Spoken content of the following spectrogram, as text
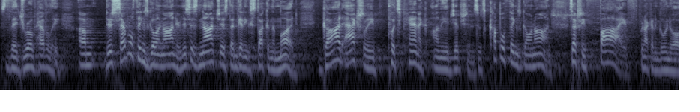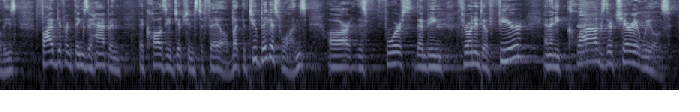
so they drove heavily. Um, there's several things going on here. This is not just them getting stuck in the mud. God actually puts panic on the Egyptians. There's a couple things going on. It's actually five. We're not going to go into all these. Five different things that happen that cause the Egyptians to fail. But the two biggest ones are this force, them being thrown into fear, and then he clogs their chariot wheels.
